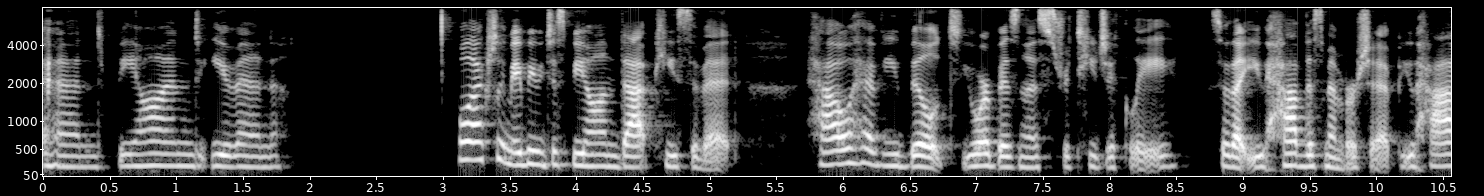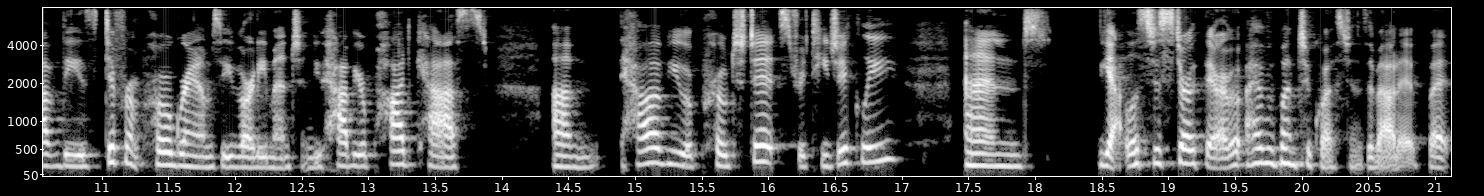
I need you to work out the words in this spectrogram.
and beyond even well actually maybe just beyond that piece of it how have you built your business strategically so that you have this membership? You have these different programs you've already mentioned. You have your podcast. Um, how have you approached it strategically? And yeah let's just start there. I have a bunch of questions about it but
